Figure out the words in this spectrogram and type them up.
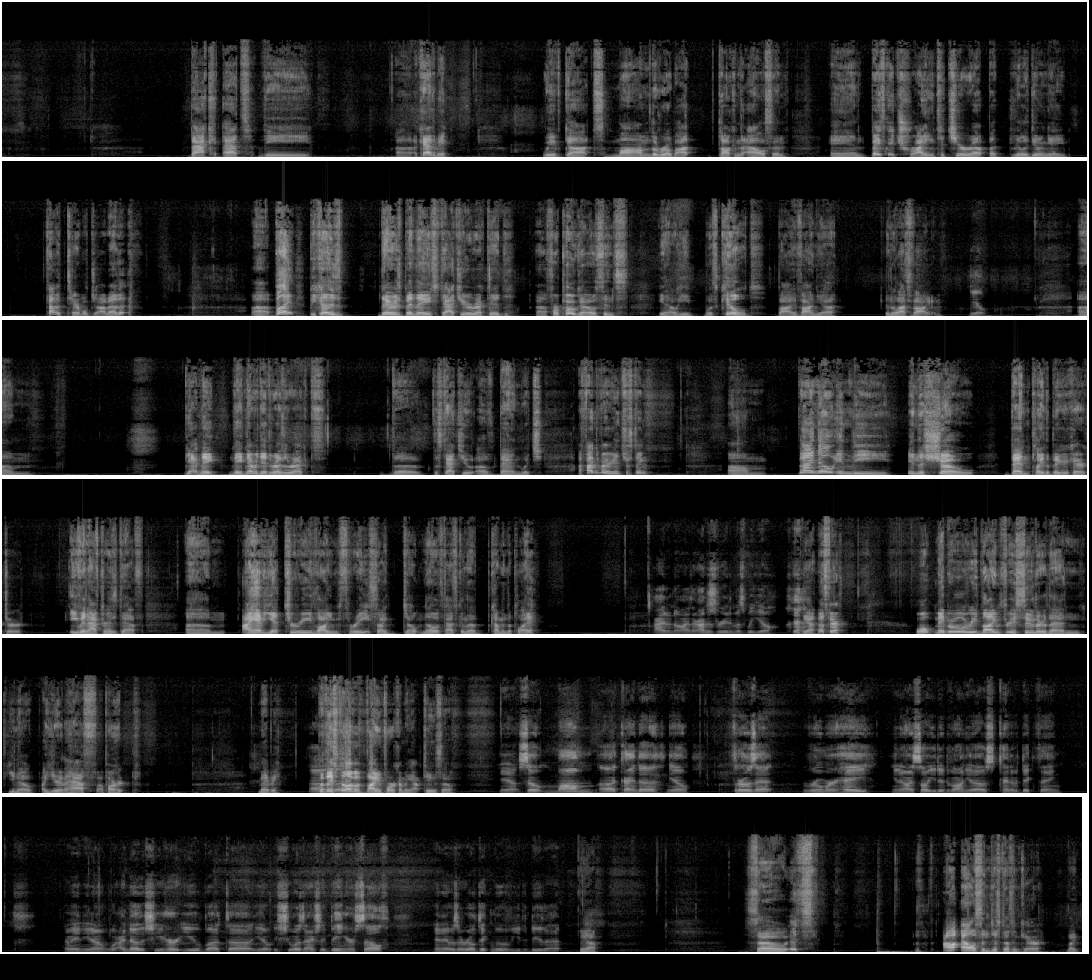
Back at the uh, academy, we've got Mom, the robot, talking to Allison and basically trying to cheer her up, but really doing a kind of terrible job at it. Uh, but because there has been a statue erected uh, for Pogo since, you know, he was killed by Vanya in the last volume. Yep. Um, yeah, and they they never did resurrect the the statue of Ben, which I find it very interesting. Um, but I know in the in the show, Ben played a bigger character even after his death. Um, I have yet to read volume three, so I don't know if that's going to come into play. I don't know either. I'll just read them as we go. yeah, that's fair. Well, maybe we'll read volume three sooner than you know a year and a half apart. Maybe, Uh, but they still have a volume four coming out too. So Yeah. So mom uh, kind of, you know, throws that rumor, hey, you know, I saw what you did to Vanya. That was kind of a dick thing. I mean, you know, I know that she hurt you, but, uh, you know, she wasn't actually being herself, and it was a real dick move of you to do that. yeah. So it's Allison just doesn't care. Like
